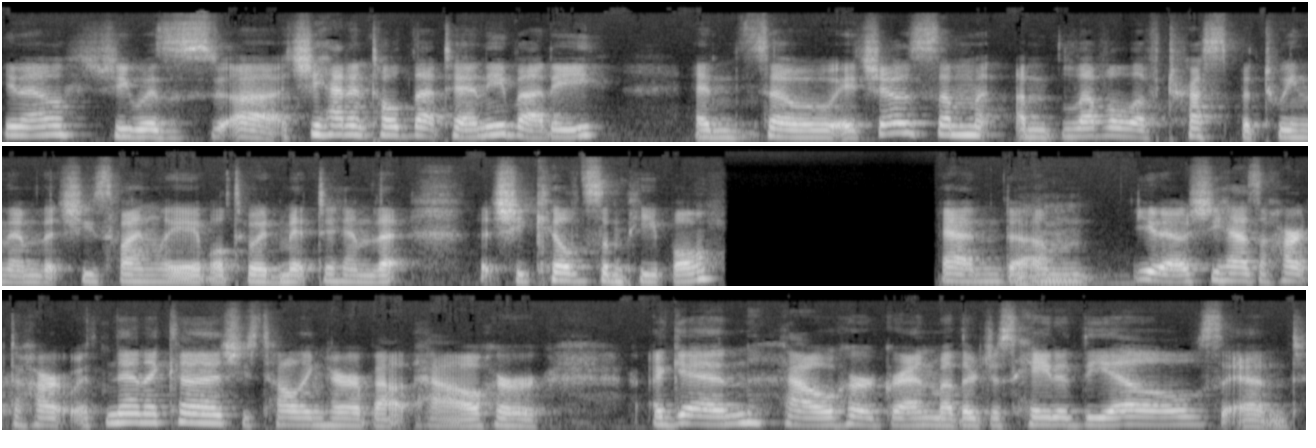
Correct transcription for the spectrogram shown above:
You know, she was uh, she hadn't told that to anybody, and so it shows some um, level of trust between them that she's finally able to admit to him that that she killed some people. And um, you know, she has a heart to heart with Nenneke. She's telling her about how her again how her grandmother just hated the elves and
